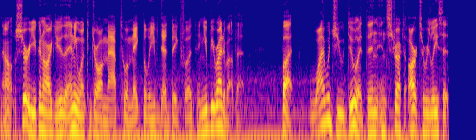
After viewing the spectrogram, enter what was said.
Now, sure, you can argue that anyone can draw a map to a make believe dead Bigfoot, and you'd be right about that. But why would you do it, then instruct Art to release it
